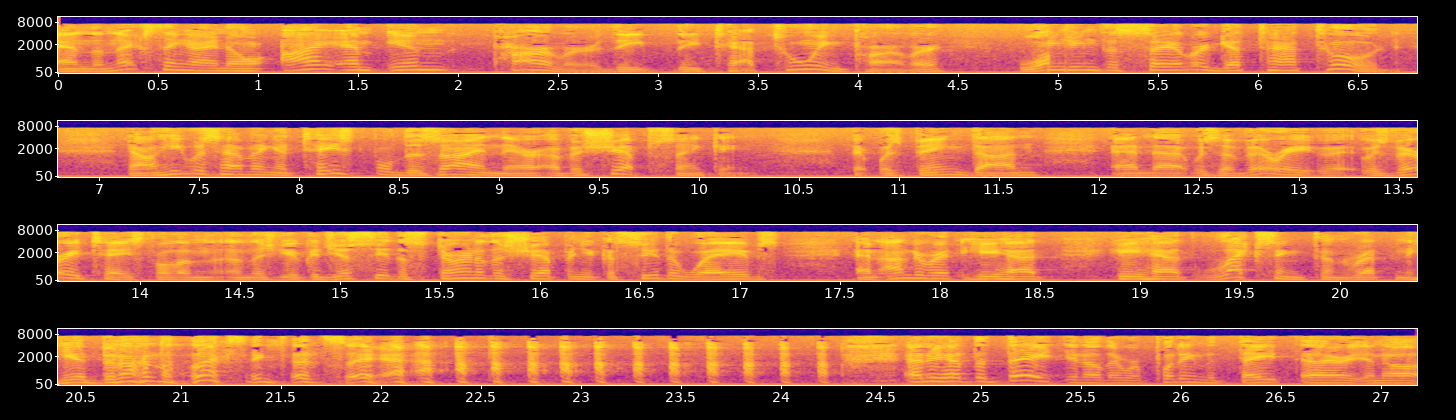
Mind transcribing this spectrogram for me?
And the next thing I know, I am in parlor, the the tattooing parlor, watching the sailor get tattooed. Now he was having a tasteful design there of a ship sinking that was being done, and uh, it was a very it was very tasteful, and, and the, you could just see the stern of the ship, and you could see the waves, and under it he had he had Lexington written. He had been on the Lexington, say. and he had the date. You know, they were putting the date there. You know,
